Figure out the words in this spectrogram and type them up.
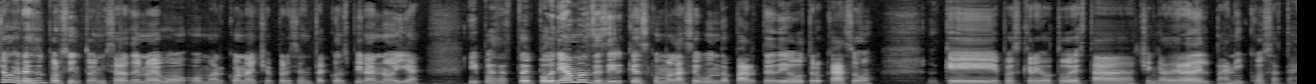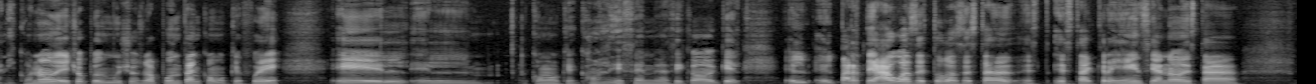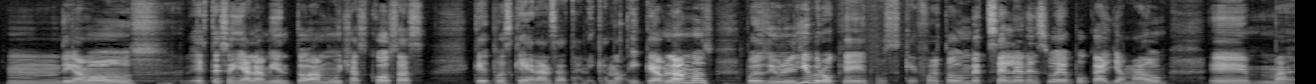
Muchas gracias por sintonizar de nuevo. Omar Conache presenta Conspiranoia. Y pues este podríamos decir que es como la segunda parte de otro caso que pues creó toda esta chingadera del pánico satánico, ¿no? De hecho, pues muchos lo apuntan como que fue el, el como que, ¿cómo le dicen? Así como que el, el, parteaguas de toda esta, esta creencia, ¿no? Esta Mm, digamos, este señalamiento a muchas cosas que pues que eran satánicas, ¿no? Y que hablamos pues de un libro que pues que fue todo un bestseller en su época llamado eh,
